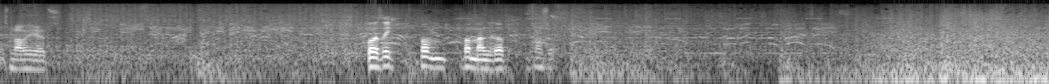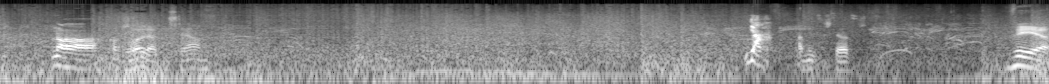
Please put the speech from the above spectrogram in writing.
Was mache ich jetzt? Vorsicht, vom, vom Angriff. Also. No, komm Jawohl, schon. der hat einen Stern. Ja, hab ihn zerstört. Wer?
